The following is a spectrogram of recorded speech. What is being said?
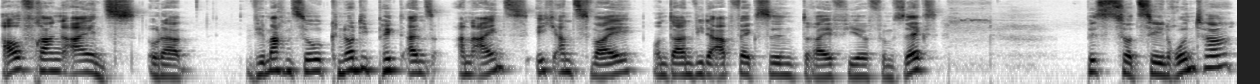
Auf Rang 1 oder wir machen es so, Knoddy pickt an, an 1, ich an 2 und dann wieder abwechselnd 3, 4, 5, 6 bis zur 10 runter.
